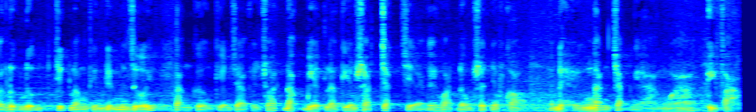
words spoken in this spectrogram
các lực lượng chức năng thiên tuyến biên giới tăng cường kiểm tra kiểm soát, đặc biệt là kiểm soát chặt chẽ cái hoạt động xuất nhập khẩu để ngăn chặn cái hàng hóa vi phạm.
